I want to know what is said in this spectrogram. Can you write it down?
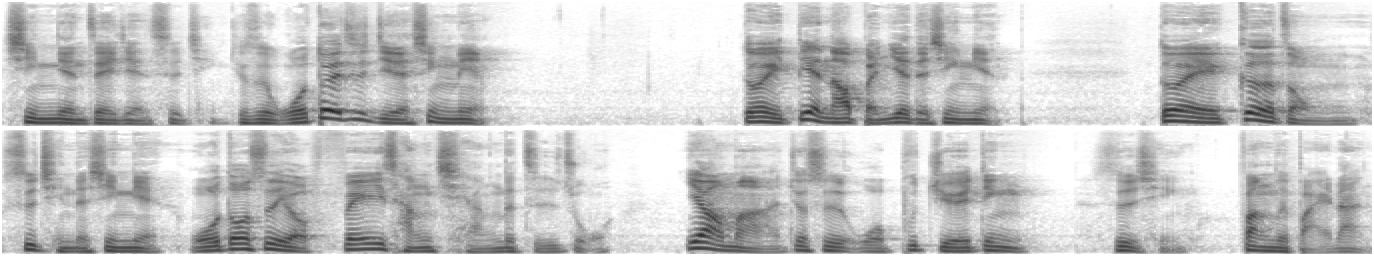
信念这件事情，就是我对自己的信念，对电脑本业的信念，对各种事情的信念，我都是有非常强的执着。要么就是我不决定事情，放着摆烂。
